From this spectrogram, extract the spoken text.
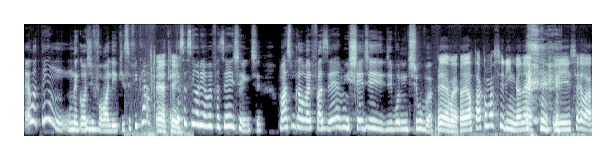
ela tem um, um negócio de vôlei que você fica, ah, É, o que tem. essa senhorinha vai fazer, gente? O máximo que ela vai fazer é me encher de, de bolinho de chuva. É, ué. Ela tá com uma seringa, né? e sei lá.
